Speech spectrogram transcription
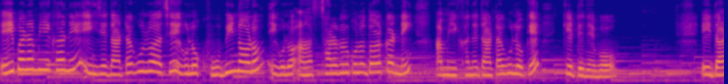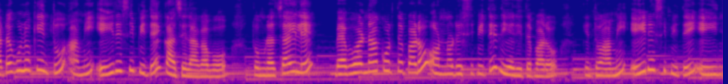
এইবার আমি এখানে এই যে ডাঁটাগুলো আছে, এগুলো খুবই নরম, এগুলো আঁশ ছাড়ানোর কোনো দরকার নেই। আমি এখানে ডাঁটাগুলোকে কেটে নেব। এই ডাঁটাগুলো কিন্তু আমি এই রেসিপিতে কাজে লাগাবো। তোমরা চাইলে ব্যবহার না করতে পারো, অন্য রেসিপিতে দিয়ে দিতে পারো। কিন্তু আমি এই রেসিপিতেই এই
